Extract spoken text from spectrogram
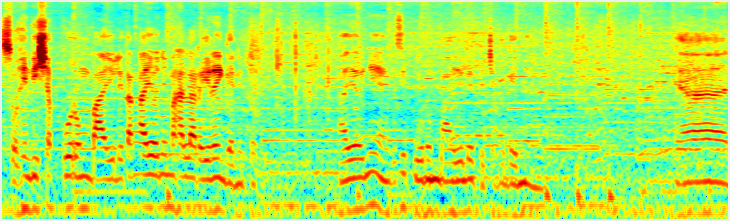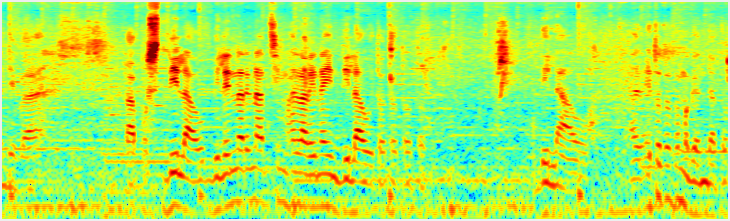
So hindi siya purong violet. Ang ayaw ni Mahal Arena yung ganito. Ayaw niya yan kasi purong violet at saka ganyan. Yan, di ba? Tapos dilaw. Bilhin na rin natin si Mahal Arena yung dilaw. Ito, ito, ito, ito. Dilaw. Ah, ito, ito, ito, maganda to.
